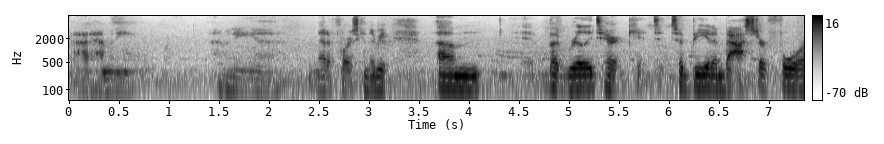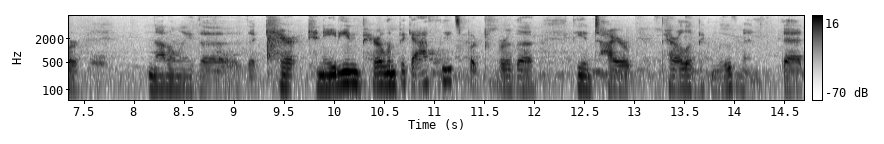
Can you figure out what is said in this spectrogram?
God, how many how many uh, metaphors can there be? Um, but really, to, to be an ambassador for not only the the Canadian Paralympic athletes, but for the the entire Paralympic movement. That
